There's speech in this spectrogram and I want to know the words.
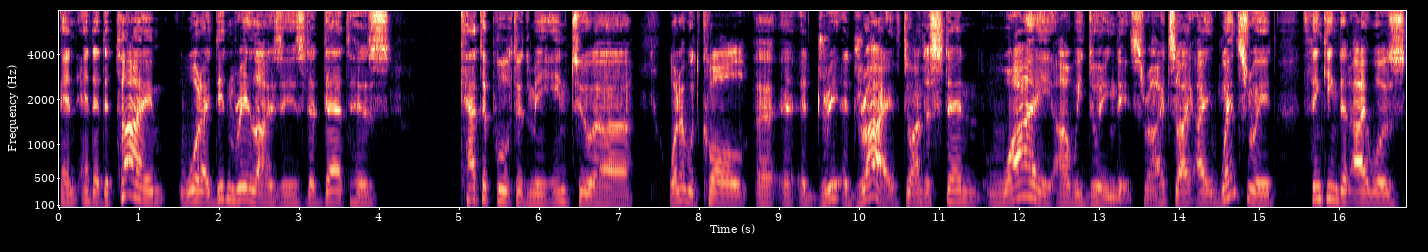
And, and at the time, what I didn't realize is that that has catapulted me into a, what I would call a, a, a, drive to understand why are we doing this, right? So I, I went through it thinking that I was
